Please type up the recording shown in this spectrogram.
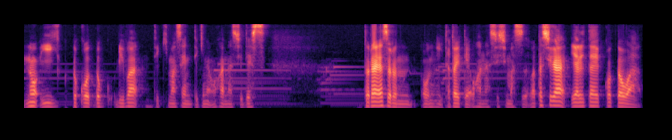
のいいとこどこりはできません的なお話です。トライアスロンに例えてお話しします。私がやりたいことは、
